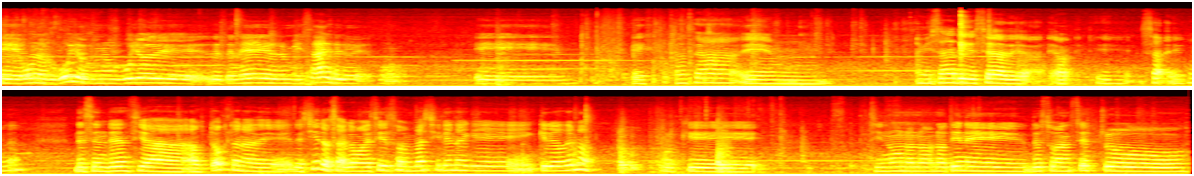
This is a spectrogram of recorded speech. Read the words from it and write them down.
eh, un orgullo un orgullo de, tener mi sangre eh, eh, ¿cómo se llama? Em, mi sangre que sea de eh, descendencia autóctona de, de Chile, o sea, como decir, soy más chilena que, que los demás, porque si no uno no, no tiene de sus ancestros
